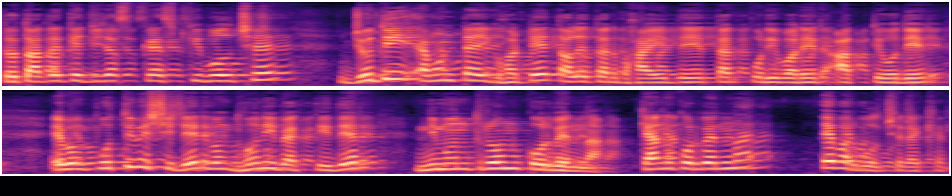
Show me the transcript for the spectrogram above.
তো তাদেরকে জিজাস ক্রাইস্ট কি বলছে? যদি এমনটাই ঘটে, তাহলে তার ভাইদের, তার পরিবারের আত্মীয়দের এবং প্রতিবেশীদের এবং ধনী ব্যক্তিদের নিমন্ত্রণ করবেন না। কেন করবেন না? এবার বলছে, দেখেন।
